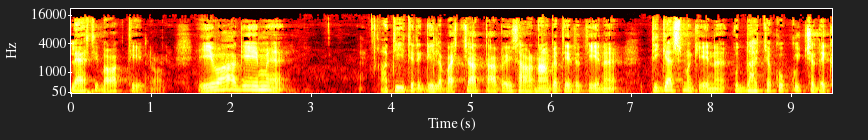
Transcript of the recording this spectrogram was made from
ලෑස්ති බවක් තියෙනවා. ඒ වාගේම අතීතයට ගිහිලා පශ්චාත්තාපේ සහ අනාගතයට තියෙන තිගැස්ම කියන උද්ධච්ච කුක්කුච්ච දෙක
